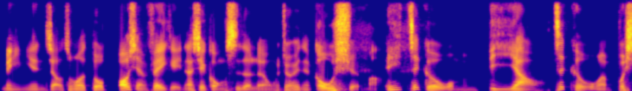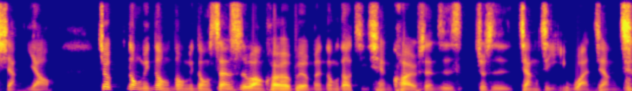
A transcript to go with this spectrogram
每年缴这么多保险费给那些公司的人，我就会勾选嘛。诶，这个我们必要，这个我们不想要，就弄一弄，弄一弄，三四万块会被我们弄到几千块，甚至就是将近一万这样子。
